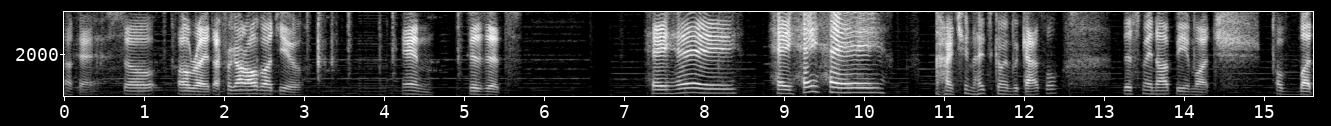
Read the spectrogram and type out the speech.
Okay, so, alright, I forgot all about you. In, visit. Hey, hey! Hey, hey, hey! Aren't you knights going to the castle? This may not be much, oh, but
